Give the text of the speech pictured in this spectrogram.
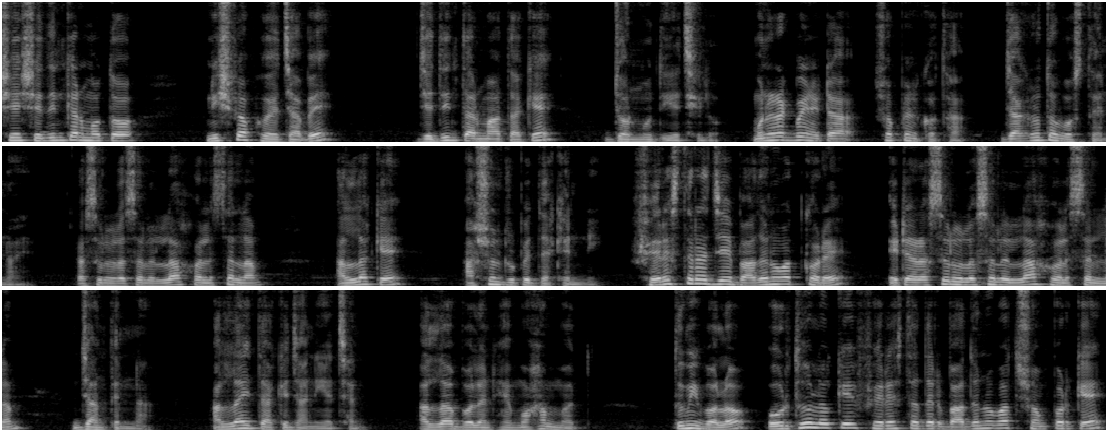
সে সেদিনকার মতো নিষ্পাপ হয়ে যাবে যেদিন তার মা তাকে জন্ম দিয়েছিল। মনে রাখবেন, এটা স্বপ্নের কথা। জাগ্রত অবস্থায় নয়। রাসুল্লাহ সাল্লাহ সাল্লাম আল্লাহকে আসল রূপে দেখেননি। ফেরেস্তারা যে বাদানুবাদ করে, এটা রাসুল্লাহ সাল্লাহ সাল্লাম জানতেন না। আল্লাহই তাকে জানিয়েছেন। আল্লাহ বলেন, হে মোহাম্মদ, তুমি বলো, ঊর্ধ্ব লোকে ফেরেস্তাদের বাদানুবাদ সম্পর্কে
